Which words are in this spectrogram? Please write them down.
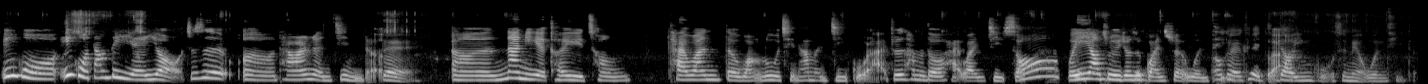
英国英国当地也有，就是呃台湾人进的，对，嗯、呃，那你也可以从台湾的网路请他们寄过来，就是他们都有海外寄送。哦，唯一要注意就是关税问题。OK，可以寄到英国是没有问题的。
